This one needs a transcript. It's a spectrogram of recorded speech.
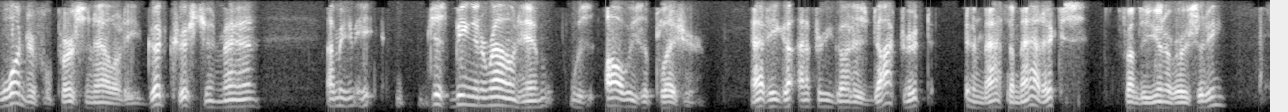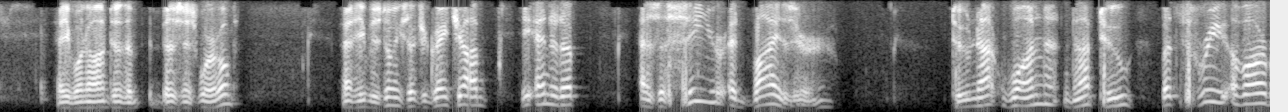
wonderful personality, good Christian man. I mean, just being around him was always a pleasure. After he got, after he got his doctorate in mathematics from the university, he went on to the business world, and he was doing such a great job. He ended up as a senior advisor to not one, not two, but three of our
